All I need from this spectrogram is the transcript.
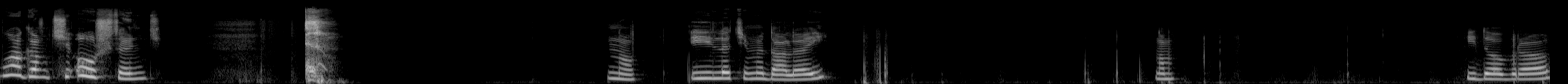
Błagam cię, oszczędź. No. I lecimy dalej. No. I dobra.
